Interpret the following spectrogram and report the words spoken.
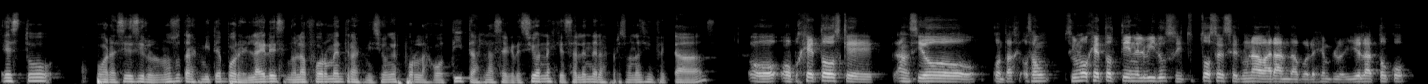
esto por así decirlo, no se transmite por el aire, sino la forma de transmisión es por las gotitas, las secreciones que salen de las personas infectadas. O objetos que han sido contagiados. O sea, si un objeto tiene el virus y tú toses en una baranda, por ejemplo, y yo la toco,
